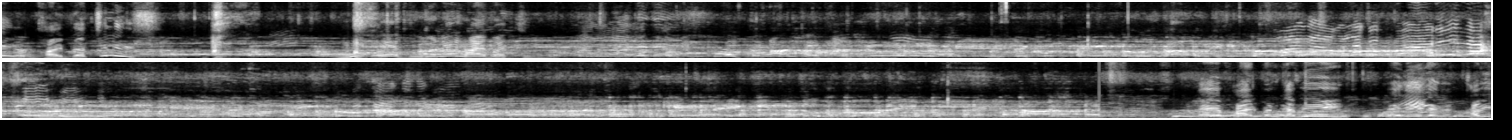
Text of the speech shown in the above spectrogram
এই ভয় পাচ্ছিলিস? এ দুজনেই ভয় পাচ্ছিল। ফায়ার পান খাবি? এই দিকে দেখ খাবি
